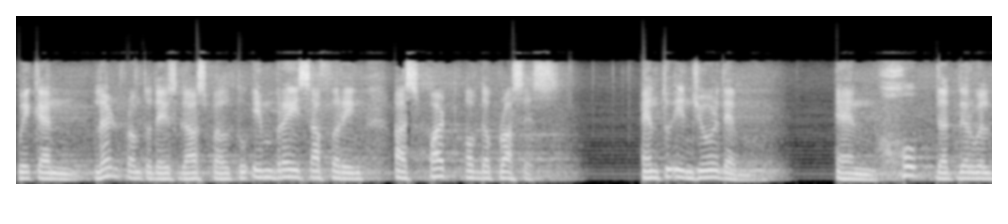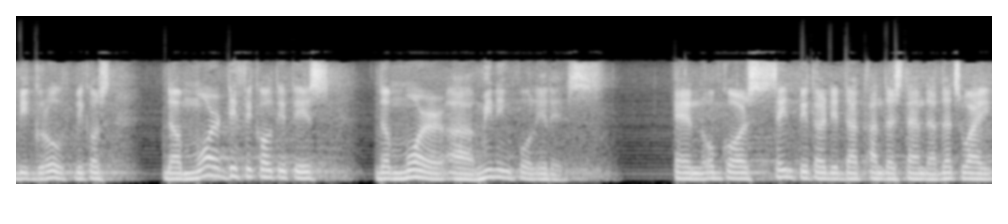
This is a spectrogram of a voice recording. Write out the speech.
we can learn from today's gospel to embrace suffering as part of the process and to endure them and hope that there will be growth because the more difficult it is, the more uh, meaningful it is. And of course, Saint Peter did not understand that. That's why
